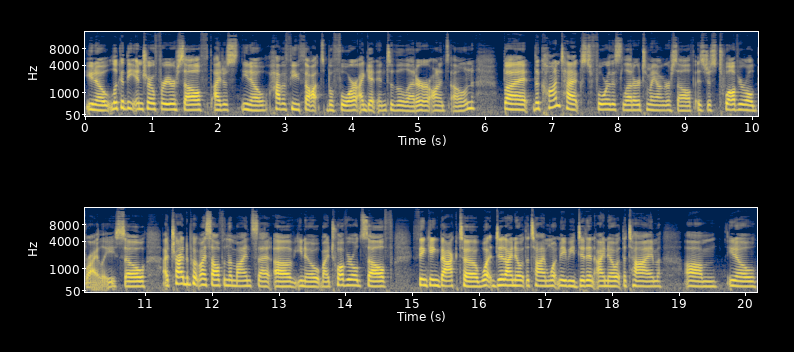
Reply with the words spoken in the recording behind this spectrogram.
you know, look at the intro for yourself. I just, you know, have a few thoughts before I get into the letter on its own. But the context for this letter to my younger self is just 12 year old Briley. So I tried to put myself in the mindset of, you know, my 12 year old self, thinking back to what did I know at the time, what maybe didn't I know at the time, um, you know,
